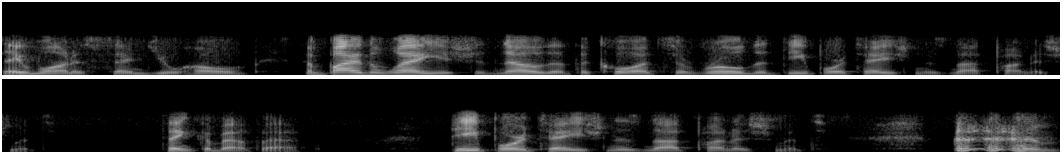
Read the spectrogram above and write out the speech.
They want to send you home. And by the way, you should know that the courts have ruled that deportation is not punishment. Think about that. Deportation is not punishment.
